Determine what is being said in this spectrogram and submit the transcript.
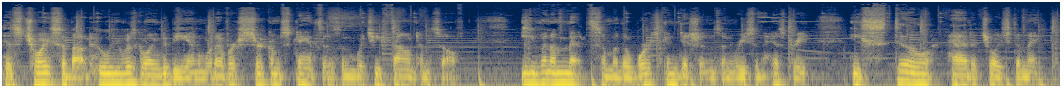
His choice about who he was going to be in whatever circumstances in which he found himself even amidst some of the worst conditions in recent history, he still had a choice to make.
